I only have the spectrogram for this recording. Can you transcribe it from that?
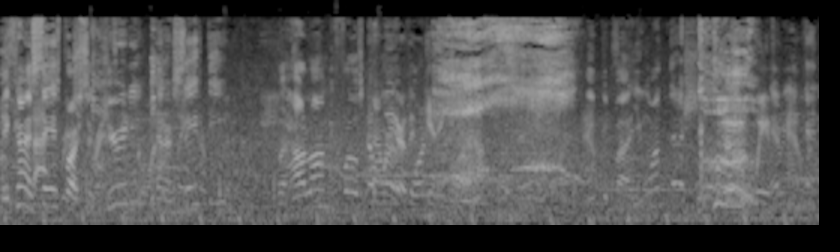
they kind of say it's for our security and our safety, but how long before those cameras are Think about it. You want that shit?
